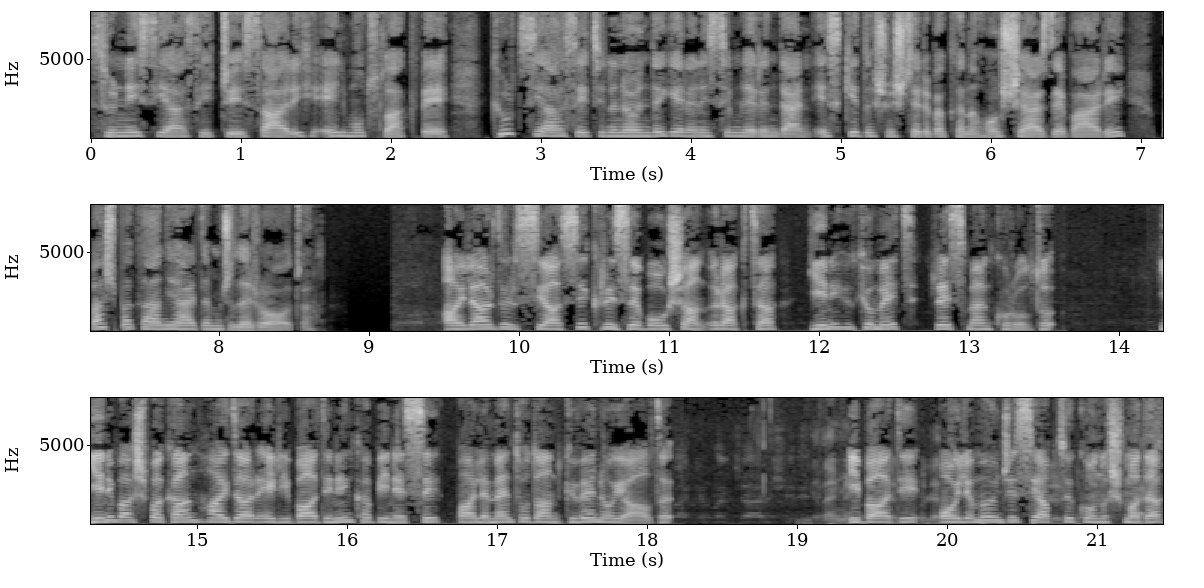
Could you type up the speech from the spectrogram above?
Sünni siyasetçi Salih El Mutlak ve Kürt siyasetinin önde gelen isimlerinden eski Dışişleri Bakanı Hoşyer Zebari başbakan yardımcıları oldu. Aylardır siyasi krize boğuşan Irak'ta yeni hükümet resmen kuruldu. Yeni Başbakan Haydar El İbadi'nin kabinesi parlamentodan güven oyu aldı. İbadi, oylama öncesi yaptığı konuşmada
